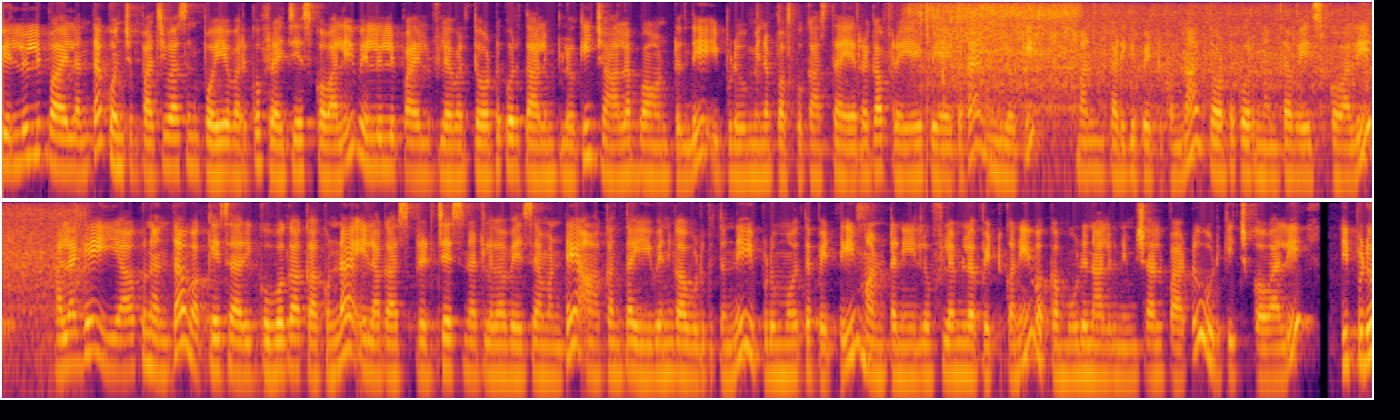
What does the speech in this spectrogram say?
వెల్లుల్లిపాయలంతా కొంచెం పచ్చివాసన పోయే వరకు ఫ్రై చేసుకోవాలి. వెల్లుల్లిపాయల ఫ్లేవర్ తోటకూర తాలింపులోకి చాలా బాగుంటుంది. ఇప్పుడు మినపప్పు కాస్త ఎర్రగా ఫ్రై అయిపోయాయి కదా ఇందులోకి మనం కడిగి పెట్టుకున్న తోటకూరనంతా వేసుకోవాలి. అలాగే ఈ ఆకునంతా ఒకేసారి కొవ్వగా కాకుండా ఇలాగా స్ప్రెడ్ చేసినట్లుగా వేసామంటే ఆకంతా ఈవెన్గా ఉడుకుతుంది. ఇప్పుడు మూత పెట్టి మంట నీళ్ళు ఫ్లేమ్లో పెట్టుకొని ఒక మూడు నాలుగు నిమిషాల పాటు ఉడికించుకోవాలి. ఇప్పుడు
